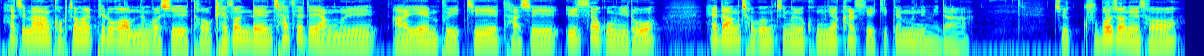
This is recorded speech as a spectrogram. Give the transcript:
하지만 걱정할 필요가 없는 것이 더 개선된 차세대 약물인 IMVT-1402로 해당 적응증을 공략할 수 있기 때문입니다. 즉, 9버전에서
